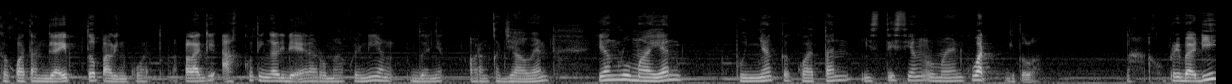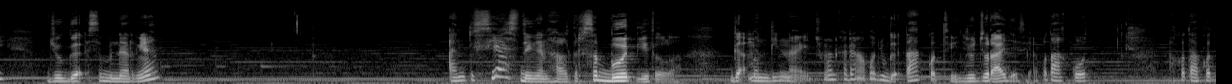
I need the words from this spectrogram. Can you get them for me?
kekuatan gaib tuh paling kuat. Apalagi aku tinggal di daerah rumahku ini yang banyak orang kejawen yang lumayan punya kekuatan mistis yang lumayan kuat gitu loh. Nah aku pribadi juga sebenarnya antusias dengan hal tersebut gitu loh. Gak mendinai cuman kadang aku juga takut sih jujur aja sih aku takut. Aku takut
